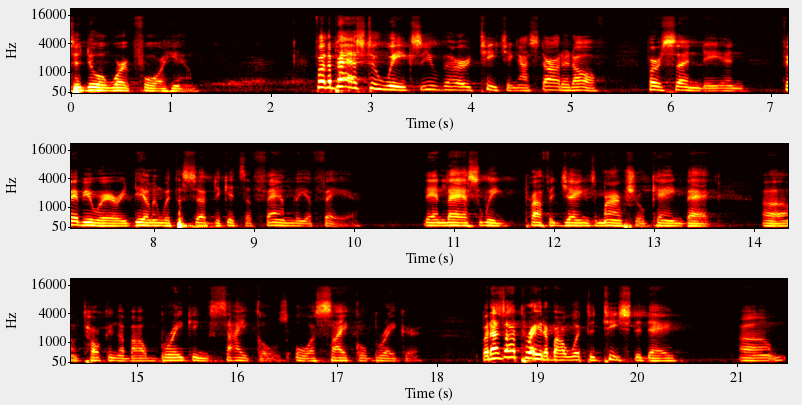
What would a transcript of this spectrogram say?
to do a work for Him. For the past two weeks, you've heard teaching. I started off first Sunday in February dealing with the subject, it's a family affair. Then last week, Prophet James Marshall came back uh, talking about breaking cycles or a cycle breaker. But as I prayed about what to teach today, um,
